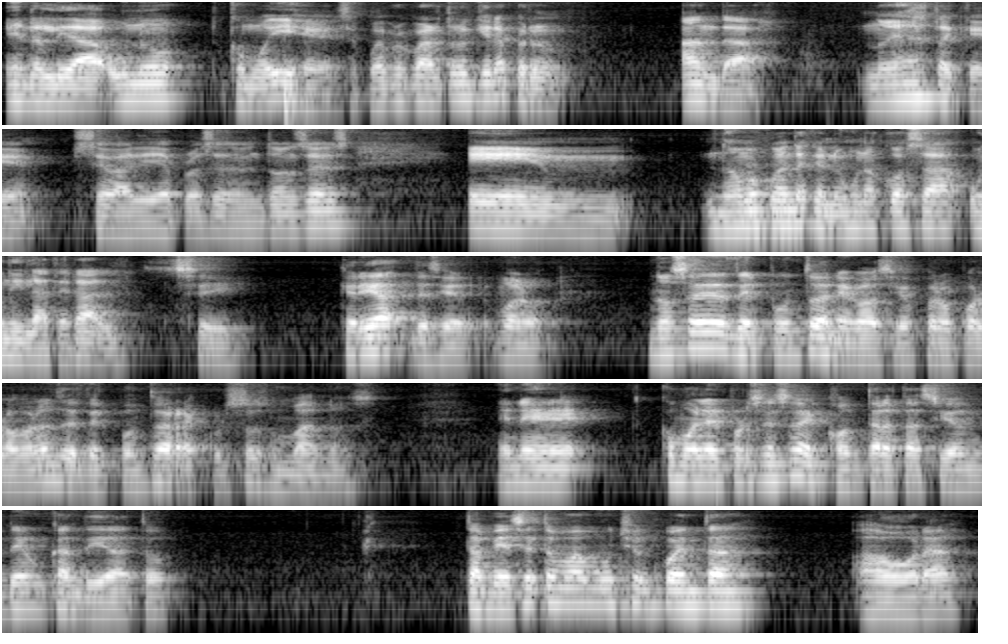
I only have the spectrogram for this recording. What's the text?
en realidad uno, como dije, se puede preparar todo lo que quiera, pero anda, no es hasta que se valide el proceso. Entonces, em, nos damos cuenta que no es una cosa unilateral. Sí. Quería decir, bueno, no sé desde el punto de negocios, pero por lo menos desde el punto de recursos humanos, en el- como en el proceso de contratación de un candidato, también se toma mucho en cuenta ahora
